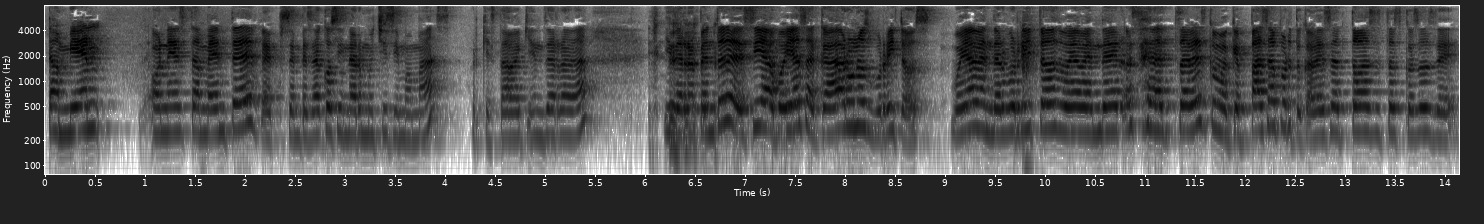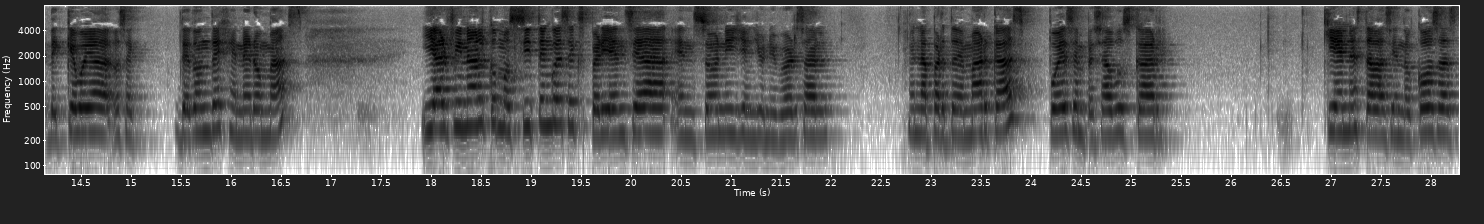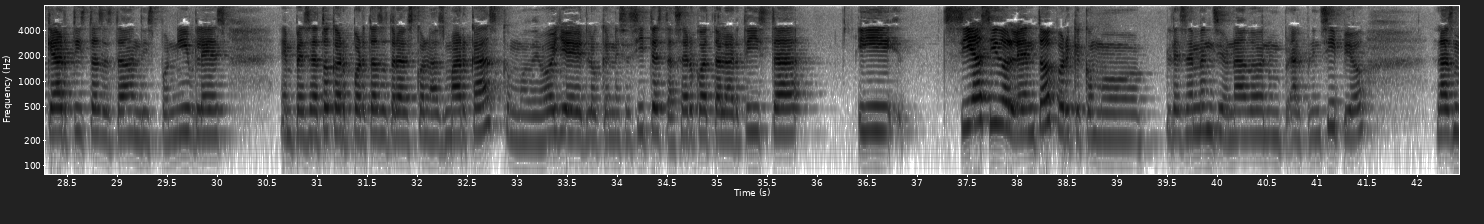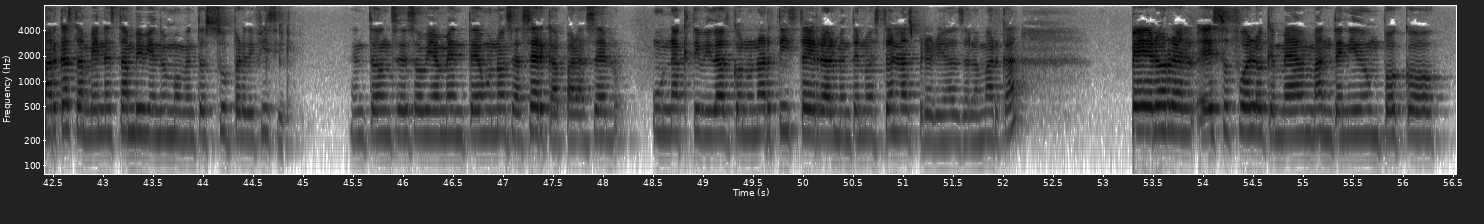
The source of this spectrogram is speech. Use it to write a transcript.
También, honestamente, eh, pues empecé a cocinar muchísimo más porque estaba aquí encerrada y de repente decía, voy a sacar unos burritos voy a vender burritos, voy a vender, o sea, sabes como que pasa por tu cabeza todas estas cosas de, de qué voy a, o sea, de dónde genero más. Y al final, como sí tengo esa experiencia en Sony y en Universal, en la parte de marcas, pues empecé a buscar quién estaba haciendo cosas, qué artistas estaban disponibles. Empecé a tocar puertas otra vez con las marcas, como de, oye, lo que necesites, te acerco a tal artista. Y sí ha sido lento porque como les he mencionado al principio, las marcas también están viviendo un momento súper difícil. Entonces, obviamente, uno se acerca para hacer una actividad con un artista y realmente no está en las prioridades de la marca. Pero eso fue lo que me ha mantenido un poco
